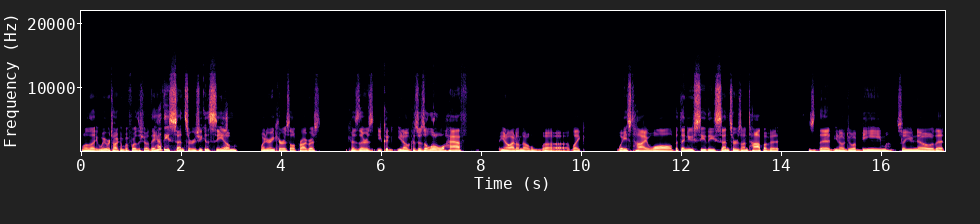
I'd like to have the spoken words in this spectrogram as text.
Well, like we were talking before the show, they have these sensors. You can see them when you're in carousel progress because there's you could you know because there's a little half, you know, I don't know, uh, like waist high wall, but then you see these sensors on top of it that you know do a beam, so you know that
